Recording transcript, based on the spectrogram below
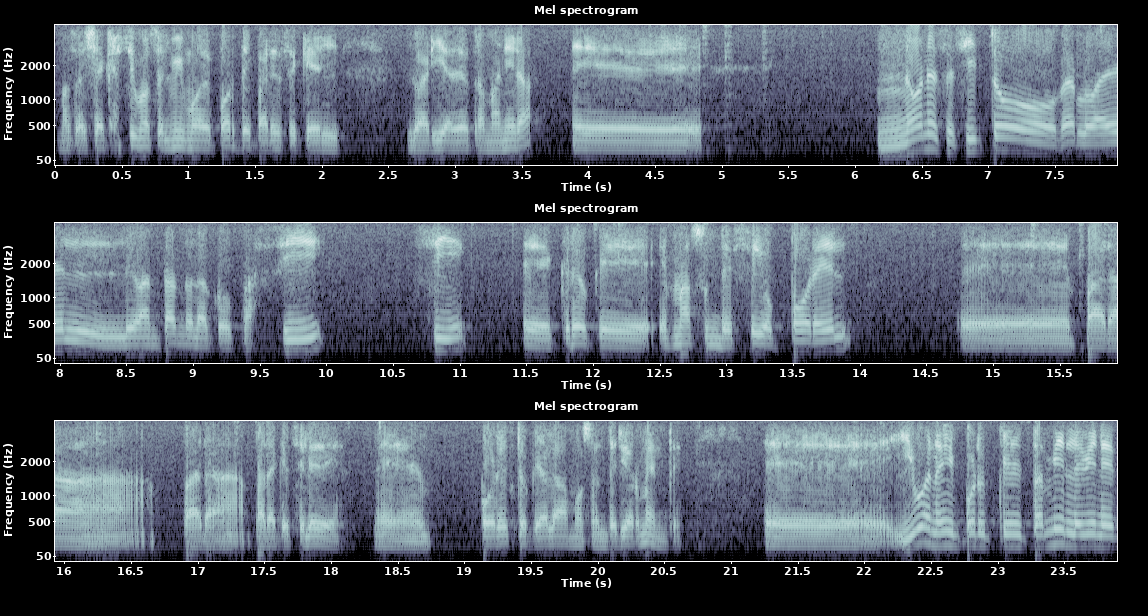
más allá que hacemos el mismo deporte, parece que él lo haría de otra manera. no necesito verlo a él levantando la copa. Sí, sí, creo que es más un deseo por él para, para, para que se le dé por esto que hablábamos anteriormente. Eh, y bueno, y porque también le viene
